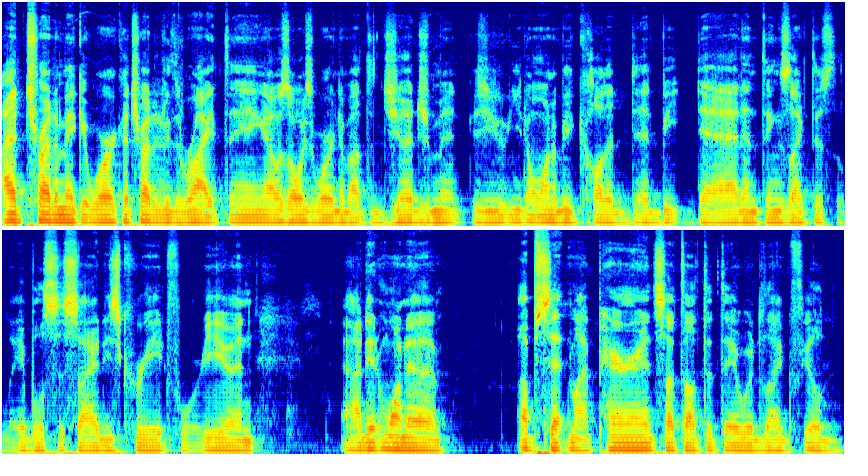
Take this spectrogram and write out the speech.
I try to make it work. I try to do the right thing. I was always worried about the judgment because you, you don't want to be called a deadbeat dad and things like this, the label societies create for you. And I didn't want to upset my parents. I thought that they would like feel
